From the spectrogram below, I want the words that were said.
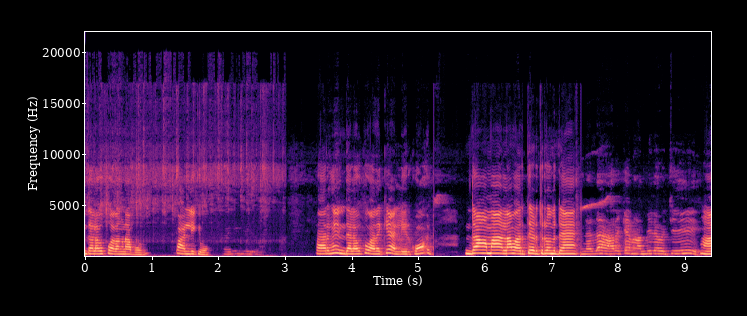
இந்த அளவுக்கு வதங்கினா போதும். இப்போ அள்ளிக்குவோம். பாருங்கள் இந்த அளவுக்கு வதக்கி அள்ளியிருக்கோம். இந்தாங்கம்மா எல்லாம் வறுத்து எடுத்துகிட்டு வந்துட்டேன். நல்லா அரைக்கணும் அம்மியில் வச்சு. ஆ.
